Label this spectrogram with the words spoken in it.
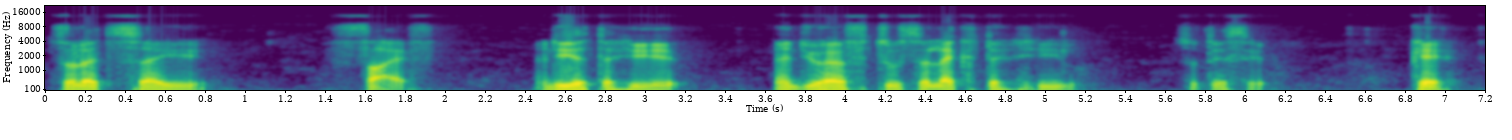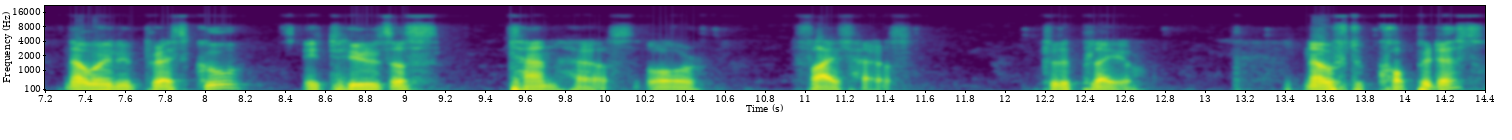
So let's say 5. And here the heal, and you have to select the heal. So this here. Okay, now when you press Q, it heals us 10 health or 5 health to the player. Now we have to copy this.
